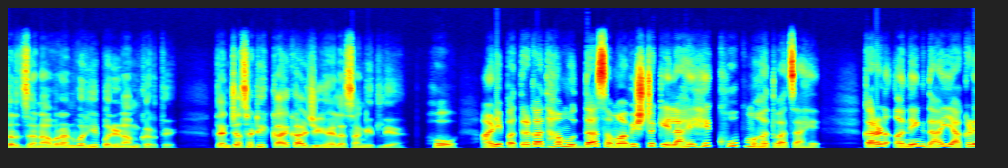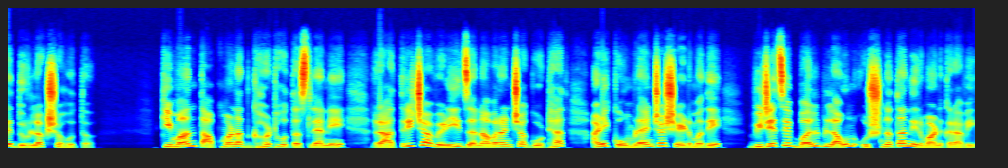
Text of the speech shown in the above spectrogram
तर जनावरांवरही परिणाम करते. त्यांच्यासाठी काय काळजी घ्यायला सांगितली आहे? हो आणि पत्रकात हा मुद्दा समाविष्ट केला आहे हे खूप महत्वाचं आहे. कारण अनेकदा याकडे दुर्लक्ष होतं. किमान तापमानात घट होत असल्याने रात्रीच्या वेळी जनावरांच्या गोठ्यात आणि कोंबड्यांच्या शेडमध्ये विजेचे बल्ब लावून उष्णता निर्माण करावी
